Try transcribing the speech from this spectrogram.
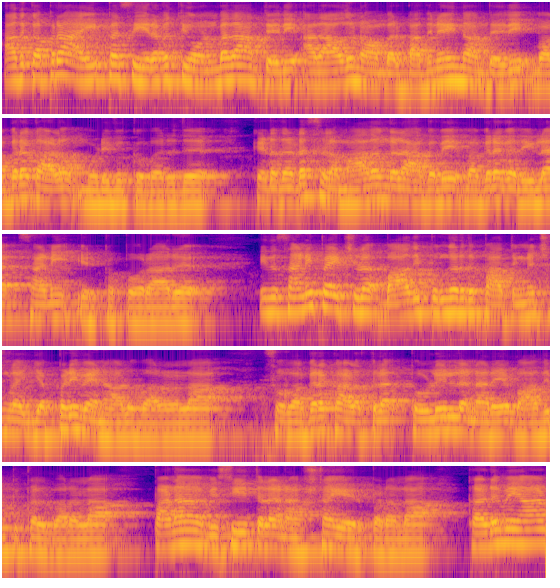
அதுக்கப்புறம் ஐப்பசி இருபத்தி ஒன்பதாம் தேதி அதாவது நவம்பர் பதினைந்தாம் தேதி வக்ரகாலம் முடிவுக்கு வருது. கிட்டத்தட்ட சில மாதங்களாகவே வக்ரகதியில் சனி இருக்க போகிறாரு இந்த சனி பயிற்சியில் பாதிப்புங்கிறது பார்த்தீங்கன்னு வச்சுங்களேன் எப்படி வேணாலும் வரலாம். ஸோ வக்ர காலத்தில் தொழிலில் நிறைய பாதிப்புகள் வரலாம். பண விஷயத்தில் நஷ்டம் ஏற்படலாம். கடுமையான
